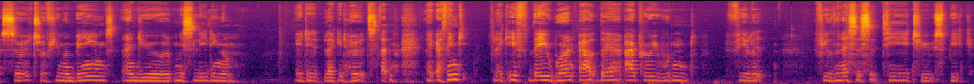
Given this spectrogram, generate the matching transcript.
search of human beings and you're misleading them. It, it like it hurts. That like I think like if they weren't out there, I probably wouldn't feel it, feel the necessity to speak.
